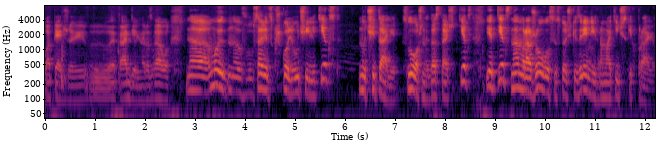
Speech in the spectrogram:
опять же, э, это отдельный разговор. Э, Мы э, в советской школе учили текст, ну, читали сложный достаточно текст, и этот текст нам разжевывался с точки зрения грамматических правил.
